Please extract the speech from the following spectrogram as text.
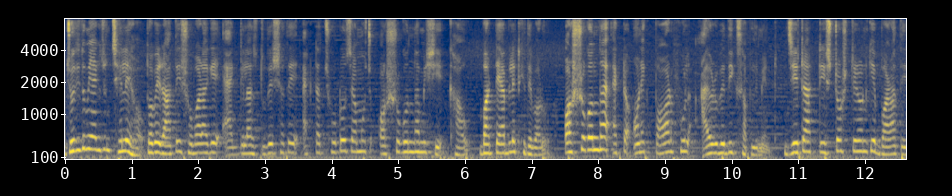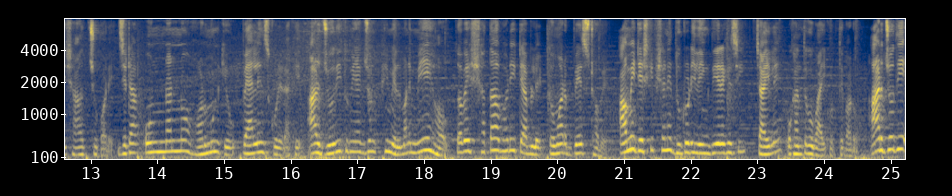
যদি তুমি একজন ছেলে হও, তবে রাতে শোবার আগে এক গ্লাস দুধের সাথে একটা ছোট চামচ অশ্বগন্ধা মিশিয়ে খাও বা ট্যাবলেট খেতে পারো। অশ্বগন্ধা একটা অনেক পাওয়ারফুল আয়ুর্বেদিক সাপ্লিমেন্ট যেটা টেস্টোস্টেরনকে বাড়াতে সাহায্য করে, যেটা অন্যান্য হরমোনকেও ব্যালেন্স করে রাখে। আর যদি তুমি একজন ফিমেল মানে মেয়ে হও, তবে শতাভারী ট্যাবলেট তোমার বেস্ট হবে। আমি ডেসক্রিপশনে দুটোরই লিঙ্ক দিয়ে রেখেছি, চাইলে ওখান থেকেও বাই করতে পারো। আর যদি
